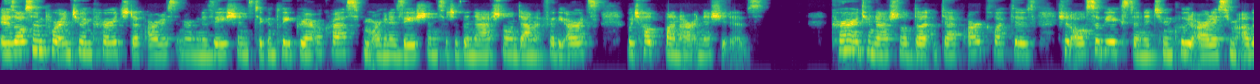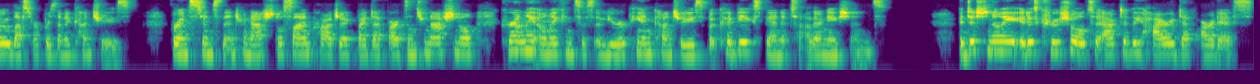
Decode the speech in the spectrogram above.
It is also important to encourage deaf artists and organizations to complete grant requests from organizations such as the National Endowment for the Arts, which help fund art initiatives. Current international deaf art collectives should also be extended to include artists from other less represented countries. For instance, the International Sign Project by Deaf Arts International currently only consists of European countries, but could be expanded to other nations. Additionally, it is crucial to actively hire deaf artists.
